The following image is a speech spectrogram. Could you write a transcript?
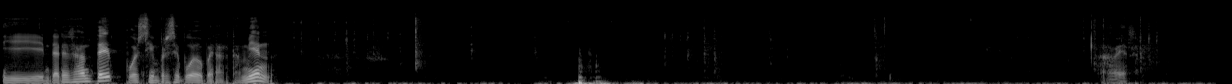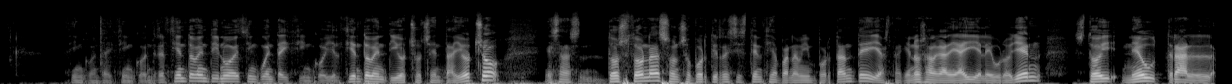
y interesante, pues siempre se puede operar también. A ver. 55. Entre el 129.55 y el 128.88, esas dos zonas son soporte y resistencia para mí importante y hasta que no salga de ahí el euro-yen, estoy neutral.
